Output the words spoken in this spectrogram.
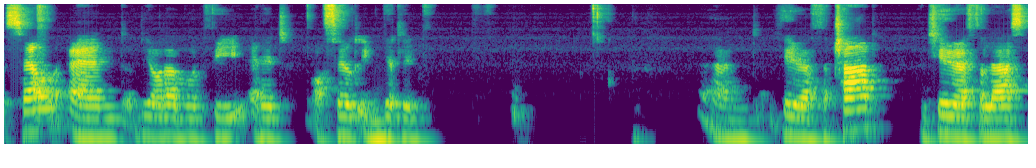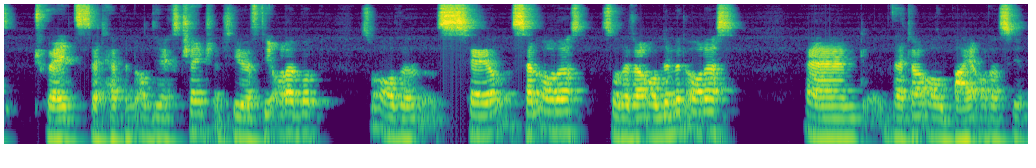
sell and the order would be added or filled immediately. And here you have the chart and here you have the last trades that happened on the exchange. And here you have the order book. So all the sale, sell orders. So that are all limit orders and that are all buy orders here.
